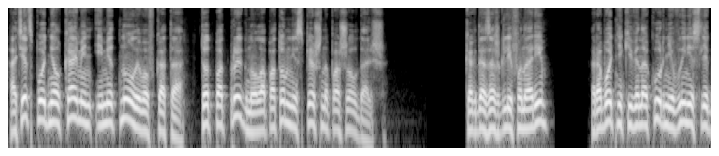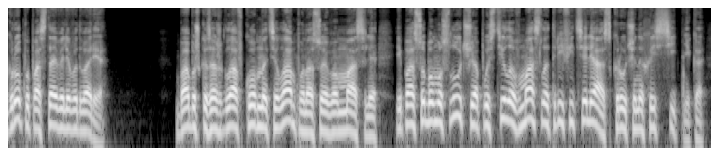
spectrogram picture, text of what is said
Отец поднял камень и метнул его в кота. Тот подпрыгнул, а потом неспешно пошел дальше. Когда зажгли фонари, работники винокурни вынесли гроб и поставили во дворе. Бабушка зажгла в комнате лампу на соевом масле и по особому случаю опустила в масло три фитиля, скрученных из ситника —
